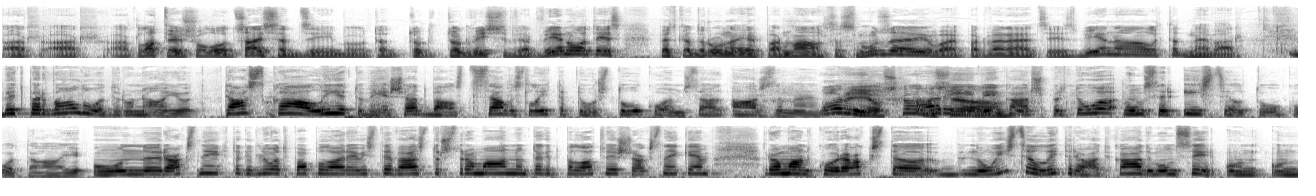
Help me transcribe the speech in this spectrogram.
ar, ar ar, ar latviešu valodas aizsardzību, tur, tur visi var vienoties, bet, kad runa ir par mākslas muzeju vai par Venecijas bienāli, tad nevar. Bet par valodu runājot, tas, kā lietuvieši atbalsta savas literatūras tulkojumus ārzemēs, arī jau skaidrs. Arī jā. vienkārši par to mums ir izcili tulkotāji. Un rakstnieki tagad ļoti populāri visi tie vēstures romāni, un tagad par latviešu rakstniekiem romānu, ko raksta nu, izcili literāti, kādi mums ir. Un, un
